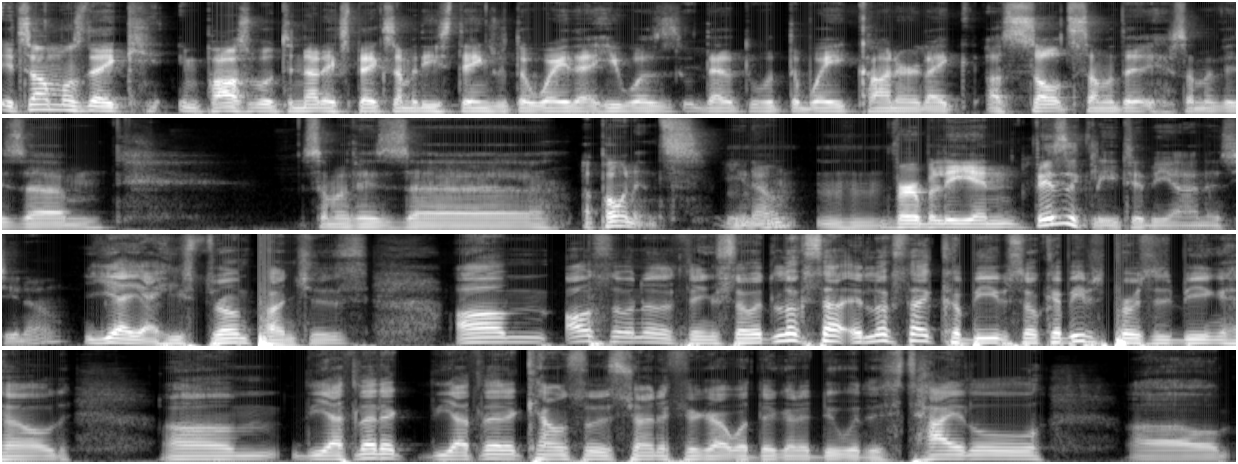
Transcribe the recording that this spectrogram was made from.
it's almost like impossible to not expect some of these things with the way that he was that with the way Conor like assaults some of the some of his um some of his uh opponents, you know, Mm-hmm. verbally and physically. To be honest, you know. Yeah, yeah, he's thrown punches. Um, also another thing. So it looks it looks like Khabib. So Khabib's purse is being held. Um, the athletic the athletic council is trying to figure out what they're gonna do with his title. Um,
